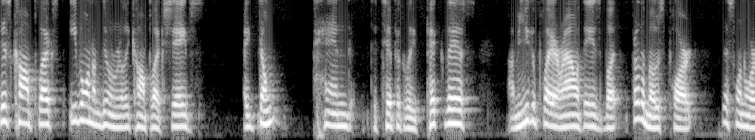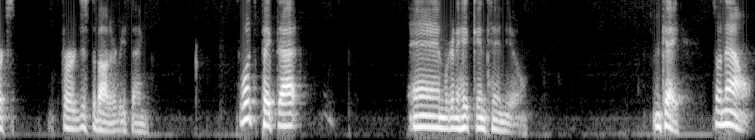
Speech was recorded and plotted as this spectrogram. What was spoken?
This complex, even when I'm doing really complex shapes, I don't tend to typically pick this. I mean, you can play around with these, but for the most part, this one works for just about everything. So let's pick that and we're going to hit continue. Okay, so now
